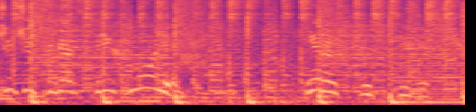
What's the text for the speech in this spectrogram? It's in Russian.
чуть-чуть себя встряхнули и распустили.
